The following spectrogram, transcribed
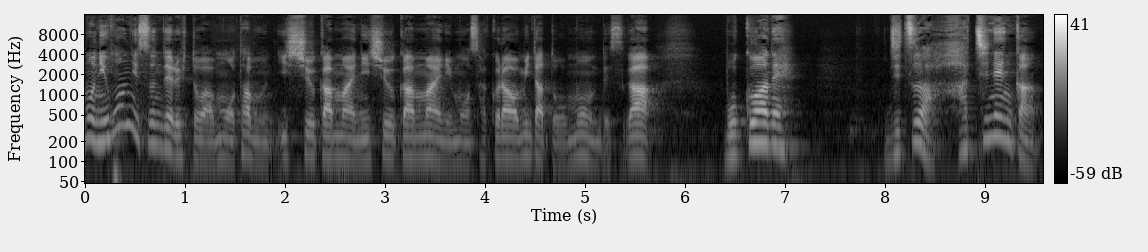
もう日本に住んでる人はもう多分1週間前2週間前にもう桜を見たと思うんですが僕はね実は8年間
